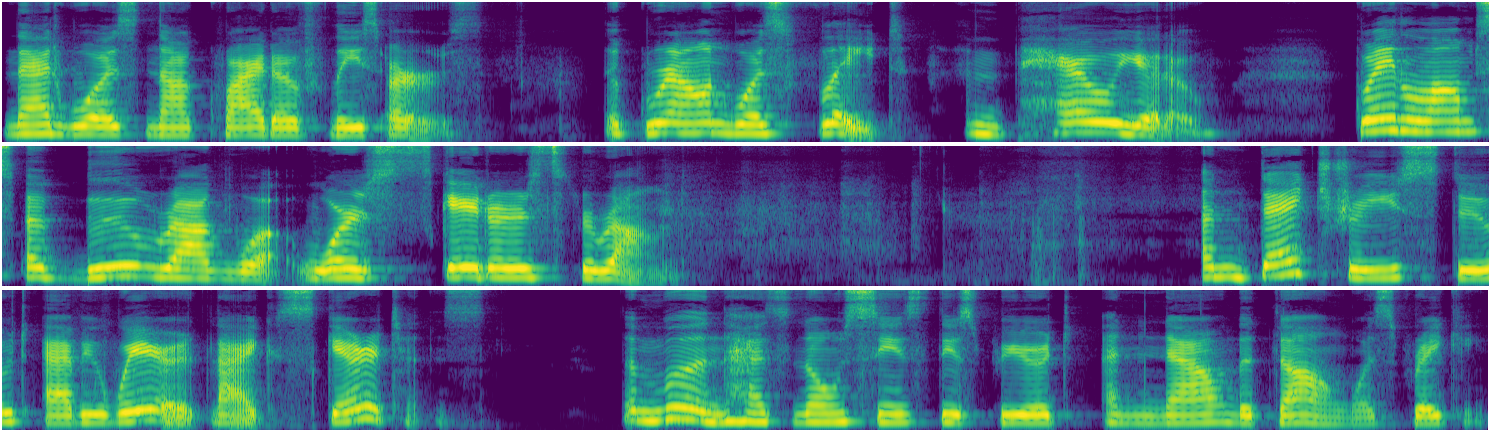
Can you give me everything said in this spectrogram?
that was not quite of this earth. The ground was flat and pale yellow. Great lumps of blue rock were scattered around and date trees stood everywhere like skeletons. The moon had long since disappeared, and now the dawn was breaking.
